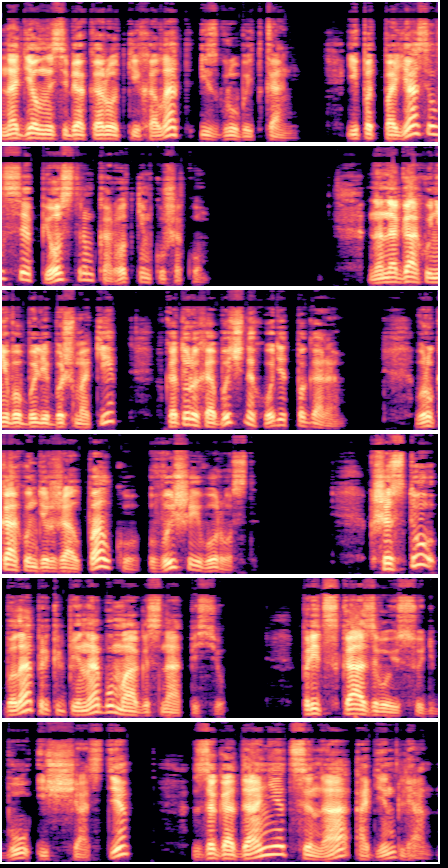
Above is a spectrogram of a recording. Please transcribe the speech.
надел на себя короткий халат из грубой ткани и подпоясался пестрым коротким кушаком. На ногах у него были башмаки, в которых обычно ходят по горам. В руках он держал палку выше его роста. К шесту была прикреплена бумага с надписью «Предсказываю судьбу и счастье. Загадание цена один лян».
